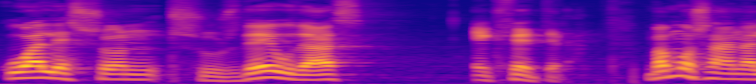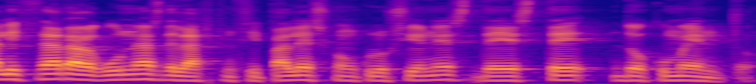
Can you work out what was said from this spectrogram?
cuáles son sus deudas, etc. Vamos a analizar algunas de las principales conclusiones de este documento.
